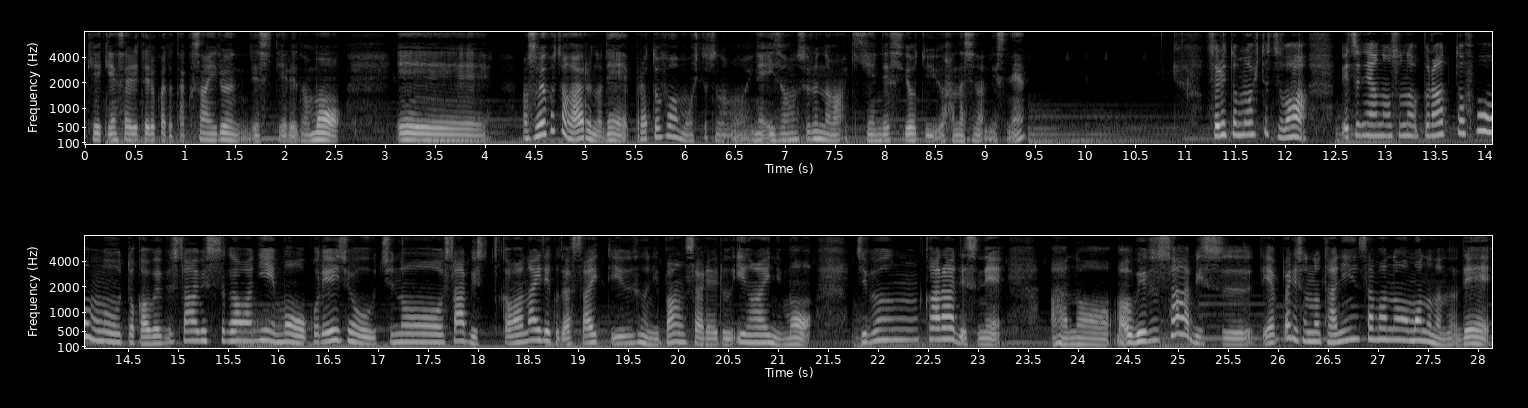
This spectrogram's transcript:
経験されている方たくさんいるんですけれども、えー、まあ、そういうことがあるので、プラットフォームを一つのものにね、依存するのは危険ですよという話なんですね。それともう一つは、別にあの、そのプラットフォームとかウェブサービス側にもうこれ以上うちのサービス使わないでくださいっていうふうにバンされる以外にも、自分からですね、あの、まあ、ウェブサービスってやっぱりその他人様のものなので、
